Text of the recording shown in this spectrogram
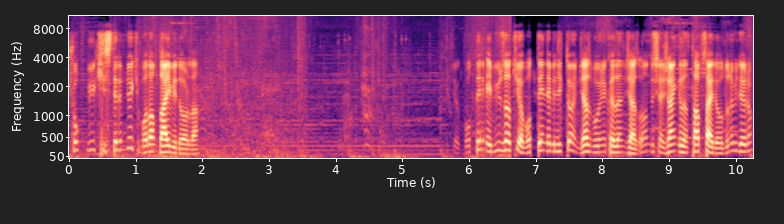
Çok büyük hislerim diyor ki bu adam dive yedi orada. Yok, bot lane'im abuse atıyor. Bot lane ile birlikte oynayacağız. Bu oyunu kazanacağız. Onun dışında jungle'ın top side olduğunu biliyorum.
